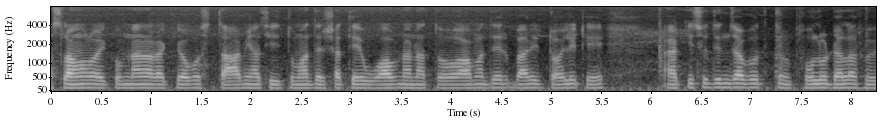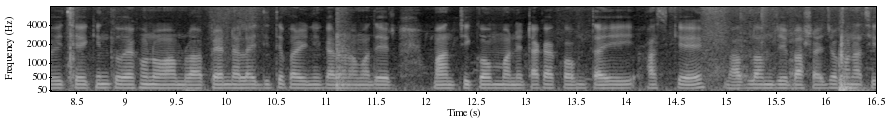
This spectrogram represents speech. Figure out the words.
আসসালামু আলাইকুম, নানারা কি অবস্থা? আমি আছি তোমাদের সাথে। ওয়াও, নানা। তো আমাদের বাড়ির টয়লেটে কিছুদিন যাবৎ ফ্লো ডালার হয়েছে, কিন্তু এখনও আমরা প্যান ঢালাই দিতে পারিনি কারণ আমাদের মান্থলি কম মানে টাকা কম। তাই আজকে ভাবলাম যে বাসায় যখন আছি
